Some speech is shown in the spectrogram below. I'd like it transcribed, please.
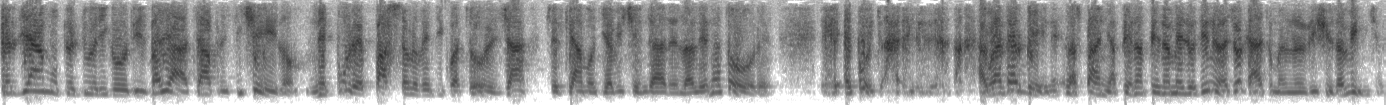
Perdiamo per due rigori sbagliati, apriti cielo, neppure passano 24 ore, già cerchiamo di avvicendare l'allenatore. E, e poi, a guardare bene, la Spagna appena appena meglio di noi ha giocato, ma non è riuscita a vincere.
